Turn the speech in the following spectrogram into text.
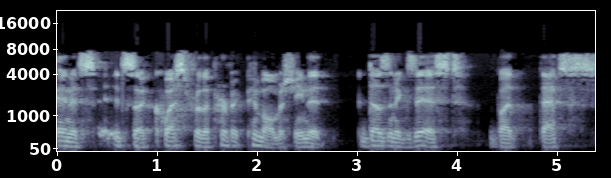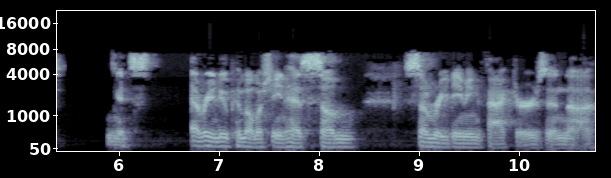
and it's, it's a quest for the perfect pinball machine that doesn't exist, but that's it's every new pinball machine has some some redeeming factors, and uh,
